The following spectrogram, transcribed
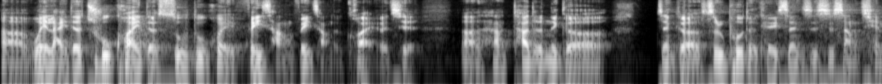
呃未来的出块的速度会非常非常的快，而且呃它它的那个整个 throughput 可以甚至是上千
